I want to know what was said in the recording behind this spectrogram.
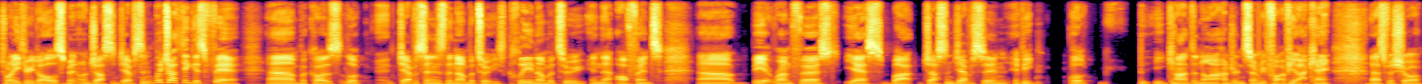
$23 spent on Justin Jefferson, which I think is fair um, because, look, Jefferson is the number two. He's clear number two in that offense. Uh, be it run first, yes, but Justin Jefferson, if he, look, you can't deny 175 yard game, that's for sure.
